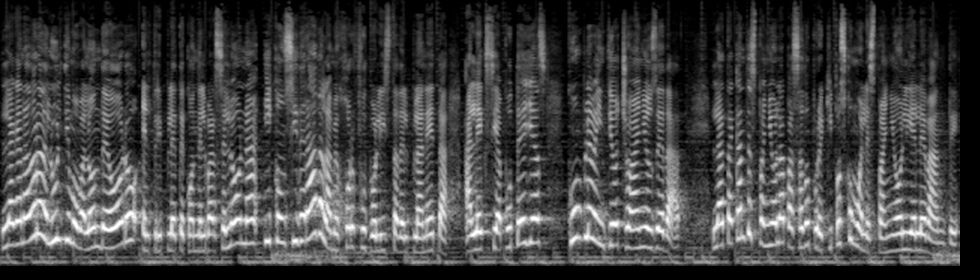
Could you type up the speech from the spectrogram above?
La ganadora del último balón de oro, el triplete con el Barcelona y considerada la mejor futbolista del planeta, Alexia Putellas, cumple 28 años de edad. La atacante española ha pasado por equipos como el Español y el Levante.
